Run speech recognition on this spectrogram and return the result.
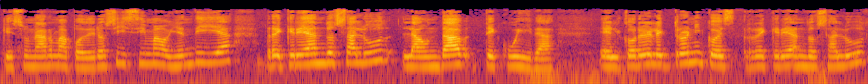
que es un arma poderosísima hoy en día, Recreando Salud, la UNDAB te cuida. El correo electrónico es recreando salud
